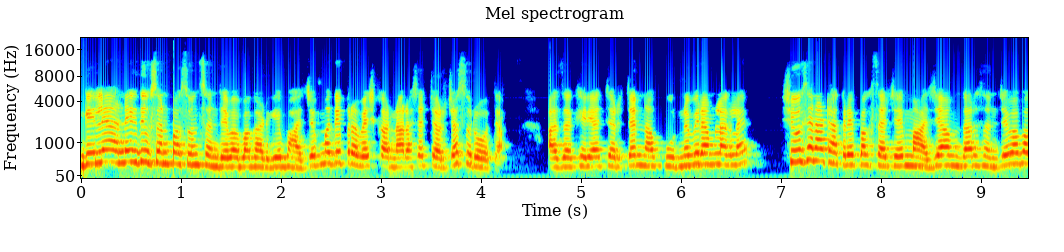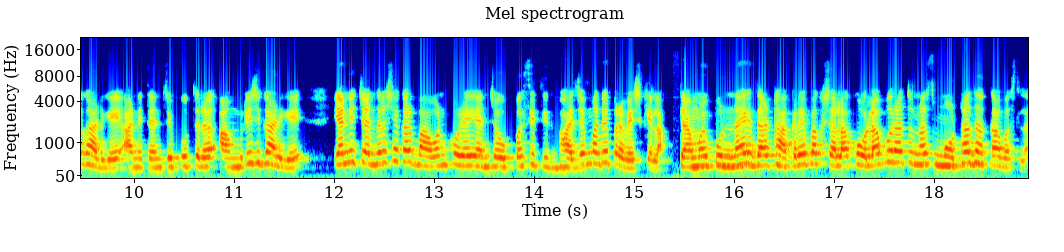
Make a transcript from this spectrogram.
गेल्या अनेक दिवसांपासून संजय बाबा घाडगे भाजपमध्ये प्रवेश करणार अशा चर्चा सुरू होत्या. आज अखेर या चर्चांना पूर्णविराम लागलाय. शिवसेना ठाकरे पक्षाचे माजी आमदार संजय बाबा घाडगे आणि त्यांचे पुत्र अमरीश घाडगे यांनी चंद्रशेखर बावनकुळे यांच्या उपस्थितीत भाजपमध्ये प्रवेश केला. त्यामुळे पुन्हा एकदा ठाकरे पक्षाला कोल्हापुरातूनच मोठा धक्का बसला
